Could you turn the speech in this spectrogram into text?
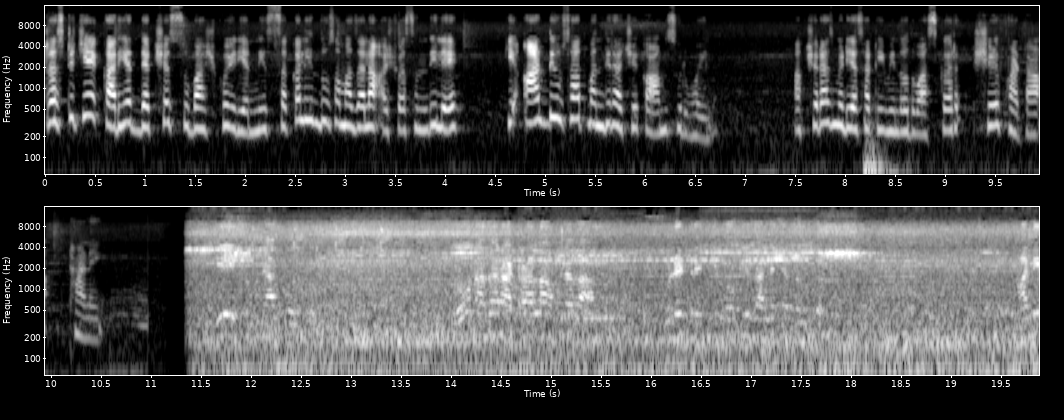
ट्रस्टीचे कार्याध्यक्ष सुभाष भोईर यांनी सकल हिंदू समाजाला आश्वासन दिले की आठ दिवसात मंदिराचे काम सुरू होईल. अक्षराज मीडियासाठी विनोद वास्कर शिळफाटा ठाणे हे हिशोबाने आज बोलतो दोन हजार अठराला आपल्याला बुलेट ट्रेनची नोकरी झाल्याच्यानंतर आणि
